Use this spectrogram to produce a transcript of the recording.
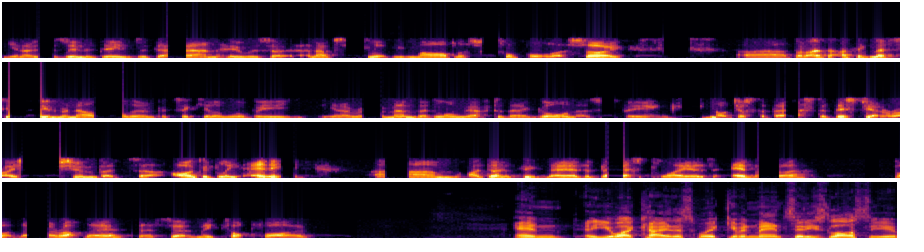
you know, Zinedine Zidane, who was a, an absolutely marvellous footballer. So, uh, but I, th- I think Messi and Ronaldo in particular will be, you know, remembered long after they're gone as being not just the best of this generation, but uh, arguably any. Um, I don't think they're the best players ever, but they're up there. They're certainly top five. And are you okay this week, given Man City's loss? Are you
